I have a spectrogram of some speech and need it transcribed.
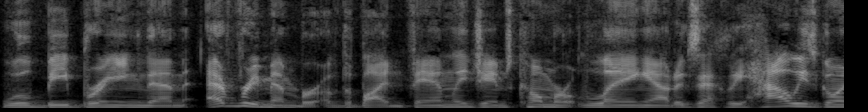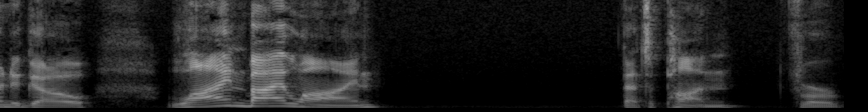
will be bringing them every member of the Biden family. James Comer laying out exactly how he's going to go line by line. That's a pun for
